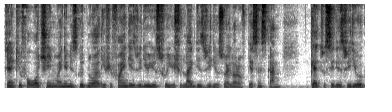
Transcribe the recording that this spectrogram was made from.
thank you for watching my name is Good Nuel if you find this video useful you should like this video so a lot of persons can get to see this video.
